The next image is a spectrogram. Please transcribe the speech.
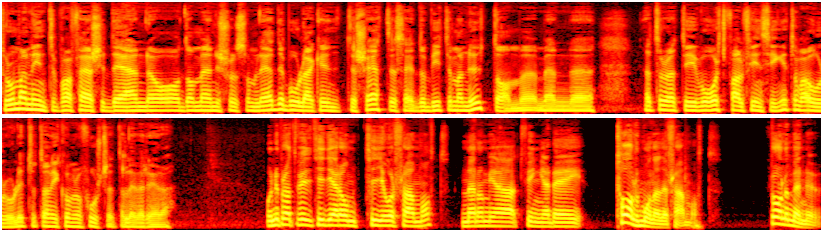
Tror man inte på affärsidén och de människor som leder bolaget inte sköter sig, då byter man ut dem. Men jag tror att i vårt fall finns inget att vara oroligt utan vi kommer att fortsätta leverera. Och nu pratade vi tidigare om tio år framåt, men om jag tvingar dig tolv månader framåt, från och med nu,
